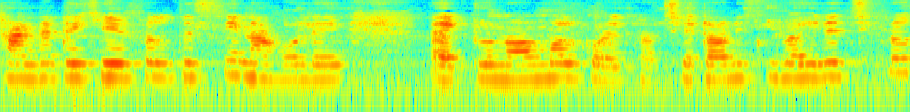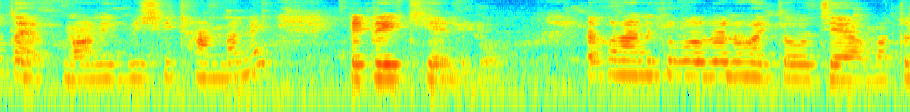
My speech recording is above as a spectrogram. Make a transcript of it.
ঠান্ডাটাই খেয়ে ফেলতেছি, না হলে একটু নর্মাল করে খাচ্ছি। এটা অনেকক্ষণ বাইরে ছিল, তো এখন অনেক বেশি ঠান্ডা নেই, এটাই খেয়ে নিব। এখন অনেকে বলবেন হয়তো যে আমার তো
